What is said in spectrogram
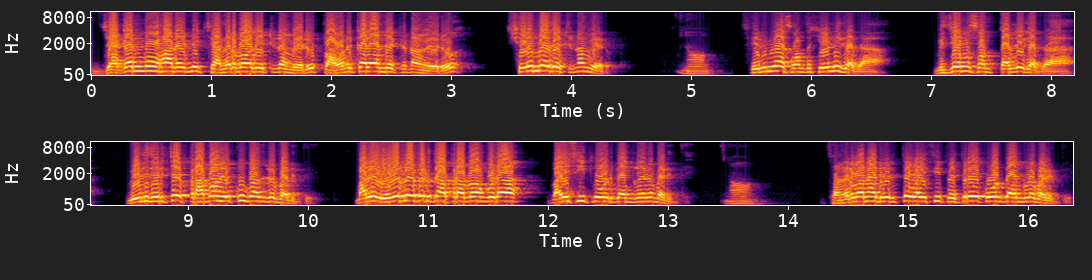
జగన్మోహన్ రెడ్డిని చంద్రబాబు తిట్టడం వేరు పవన్ కళ్యాణ్ తిట్టడం వేరు షర్మిల తిట్టడం వేరు. షర్మిల సొంత చెల్లి కదా విజయం సొంత తల్లి కదా వీళ్ళు తిడితే ప్రభావం ఎక్కువ మందిలో పడింది. మళ్ళీ ఎవరిలో పడితే ఆ ప్రభావం కూడా వైసీపీ ఓట్ బ్యాంకులోనే పడింది. చంద్రబాబు నాయుడు తిడితే వైసీపీ వ్యతిరేక ఓట్ బ్యాంక్లో పడింది.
